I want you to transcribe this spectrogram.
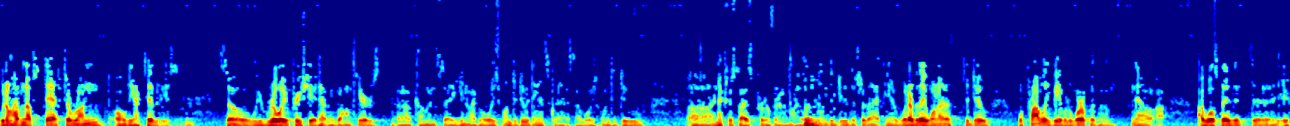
We don't have enough staff to run all the activities. So we really appreciate having volunteers uh, come and say, you know, I've always wanted to do a dance class. I've always wanted to do uh, an exercise program. I always Hmm. wanted to do this or that. You know, whatever they want us to do, we'll probably be able to work with them. Now, I- will say that uh, if,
